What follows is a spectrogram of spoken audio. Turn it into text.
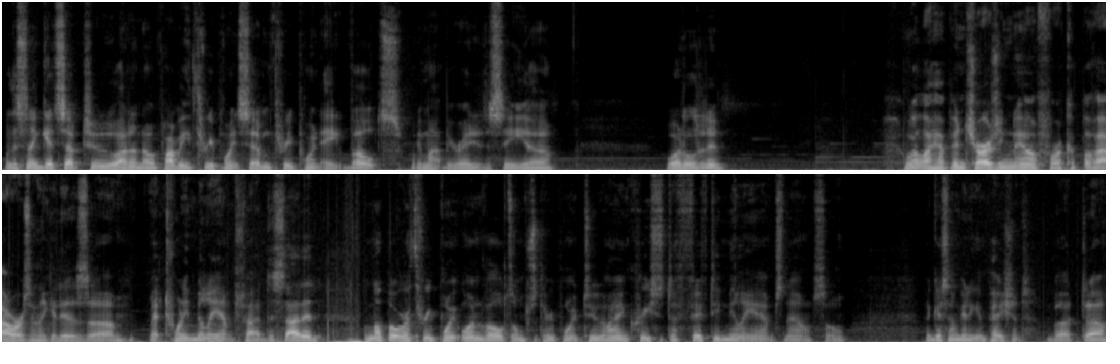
when this thing gets up to, I don't know, probably 3.7, 3.8 volts, we might be ready to see uh, what it'll do. Well, I have been charging now for a couple of hours. I think it is uh, at 20 milliamps. I decided I'm up over 3.1 volts, almost 3.2. I increased it to 50 milliamps now. So I guess I'm getting impatient. But uh,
